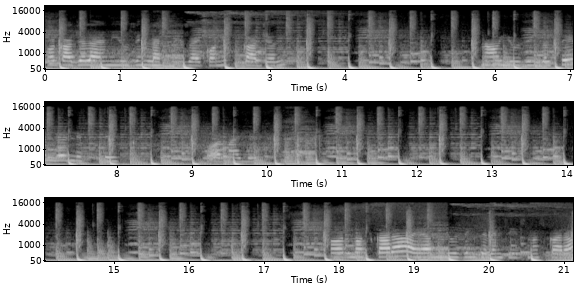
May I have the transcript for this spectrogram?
For kajal, I am using Lakme's iconic kajal. Now using the same red lipstick for my lips. For mascara, I am using 7 Seas mascara.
